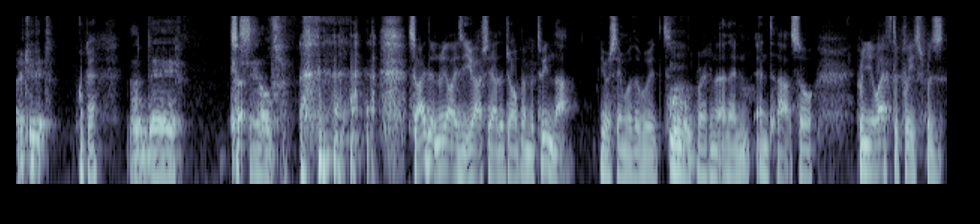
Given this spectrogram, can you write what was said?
I took it Okay. and uh, excelled. So I didn't realise that you actually had a job in between that. You were saying with the wood Mm. working and then into that. So when you left the police, was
